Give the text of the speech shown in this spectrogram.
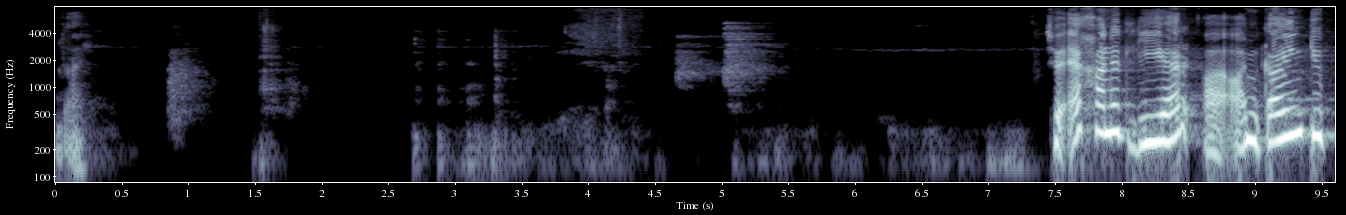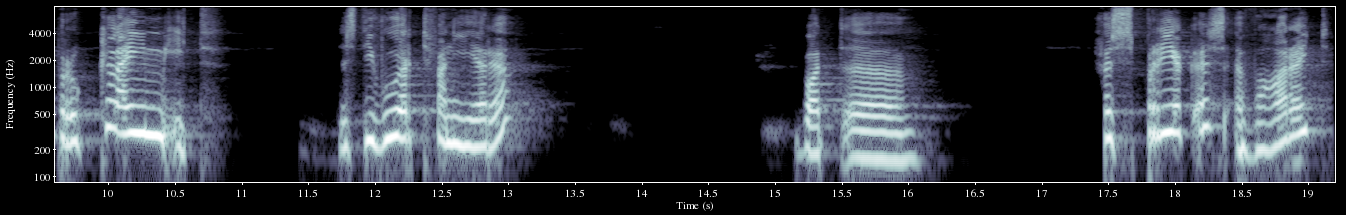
Nee. So ek gaan dit leer. I'm going to proclaim it. Dis die woord van die Here wat uh gespreek is, 'n waarheid.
